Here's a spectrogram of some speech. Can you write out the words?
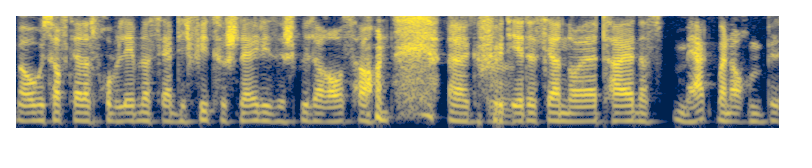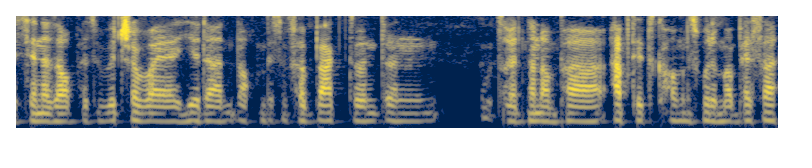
bei Ubisoft ja das Problem, dass sie eigentlich viel zu schnell diese Spiele raushauen. Äh, gefühlt mhm. jedes Jahr ein neuer Teil, das merkt man auch ein bisschen, also auch bei The Witcher war ja hier dann noch ein bisschen verbuggt und dann sollten noch ein paar Updates kommen, es wurde immer besser.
